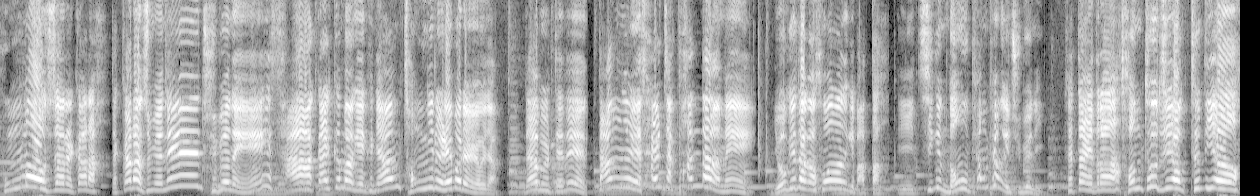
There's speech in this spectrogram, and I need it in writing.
복마어 주자를 깔아. 자 깔아주면은 주변에 싹 깔끔하게 그냥 정리를 해버려요 그냥. 내가 볼 때는 땅을 살짝 판 다음에 여기다가 소환하는 게 맞다. 이, 지금 너무 평평해 주변이. 됐다 얘들아. 전투 지역 드디어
